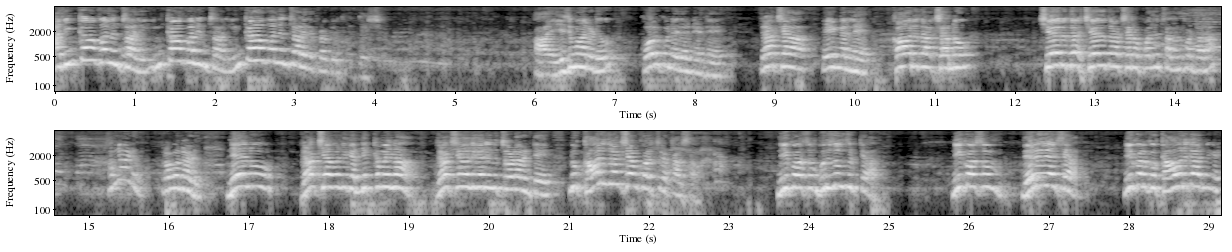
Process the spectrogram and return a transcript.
అది ఇంకా ఫలించాలి ఇంకా ఫలించాలి ఇంకా ఫలించాలి అది ప్రభు యొక్క ఉద్దేశం. ఆ యజమానుడు కోరుకునేది ఏంటంటే ద్రాక్ష వేయగలనే కారు ద్రాక్షను చేరు చేదు ద్రాక్షను ఫలించాలనుకుంటారా అన్నాడు. ప్రభు నేను ద్రాక్షావళిగా నిక్కమైన ద్రాక్షావళిగా నిన్ను చూడాలంటే నువ్వు కారు ద్రాక్ష వచ్చిన కాసావు నీకోసం బురుజులు చుట్టా. నీకోసం వెరువేశా. నీ కొరకు కావలి గారిని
